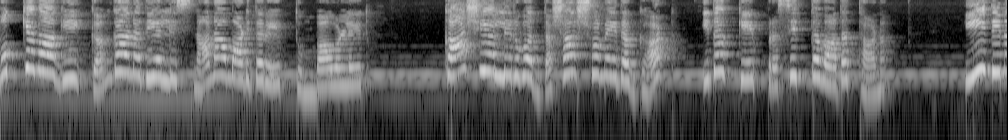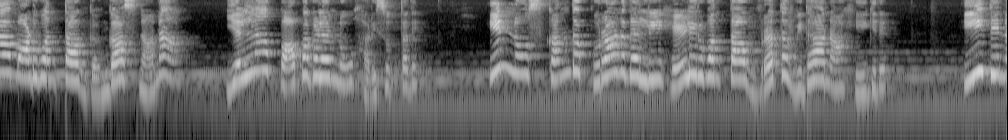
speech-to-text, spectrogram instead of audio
ಮುಖ್ಯವಾಗಿ ಗಂಗಾ ನದಿಯಲ್ಲಿ ಸ್ನಾನ ಮಾಡಿದರೆ ತುಂಬಾ ಒಳ್ಳೆಯದು. ಕಾಶಿಯಲ್ಲಿರುವ ದಶಾಶ್ವಮೇಧ ಘಾಟ್ ಇದಕ್ಕೆ ಪ್ರಸಿದ್ಧವಾದ ತಾಣ. ಈ ದಿನ ಮಾಡುವಂತ ಗಂಗಾ ಸ್ನಾನ ಎಲ್ಲ ಪಾಪಗಳನ್ನು ಹರಿಸುತ್ತದೆ. ಇನ್ನು ಸ್ಕಂದ ಪುರಾಣದಲ್ಲಿ ಹೇಳಿರುವಂತ ವ್ರತ ವಿಧಾನ ಹೀಗಿದೆ. ಈ ದಿನ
